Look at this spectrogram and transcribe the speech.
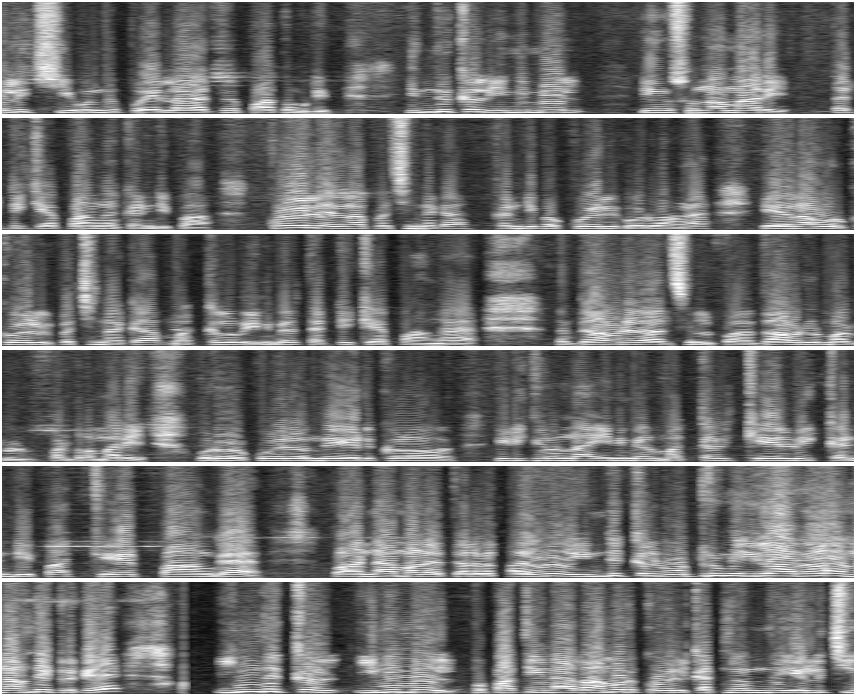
எழுச்சி வந்து இப்போ எல்லா இடத்துலையும் பார்க்க முடியுது. இந்துக்கள் இனிமேல் நீங்க சொன்ன மாதிரி தட்டி கேட்பாங்க கண்டிப்பாக கோயில் எதனா பிரச்சனைக்கா கண்டிப்பாக கோயிலுக்கு வருவாங்க. எதனா ஒரு கோயிலுக்கு பிரச்சனைக்கா மக்கள் இனிமேல் தட்டி கேட்பாங்க. திராவிட அரசியல் ப- திராவிட மாடல் பண்ற மாதிரி ஒரு ஒரு கோயில் வந்து எடுக்கணும் இடிக்கணும்னா இனிமேல் மக்கள் கேள்வி கண்டிப்பாக கேட்பாங்க. இப்போ அண்ணாமலை தலைவர் அதாவது இந்துக்கள் ஒற்றுமை இல்லாதனால நடந்துட்டு இருக்கு. இந்துக்கள் இனிமேல் இப்போ பார்த்தீங்கன்னா ராமர் கோவில் கட்டினது வந்து எழுச்சி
